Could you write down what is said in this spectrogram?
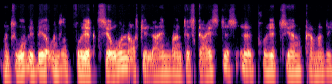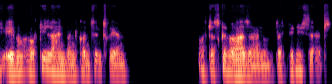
Und so wie wir unsere Projektion auf die Leinwand des Geistes äh, projizieren, kann man sich eben auf die Leinwand konzentrieren, auf das Gewahrsein. Und das bin ich selbst.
